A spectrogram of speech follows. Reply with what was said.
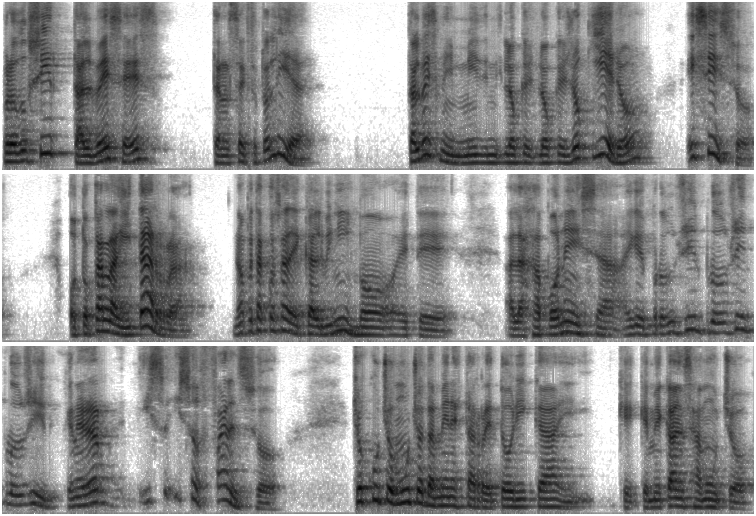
Producir tal vez es tener sexo todo el día. Tal vez lo, que, lo, que, yo quiero es eso. O tocar la guitarra. ¿no? Esta cosa de calvinismo este, a la japonesa, hay que producir, producir, producir, generar eso, es falso. Yo escucho mucho también esta retórica y que, me cansa mucho.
